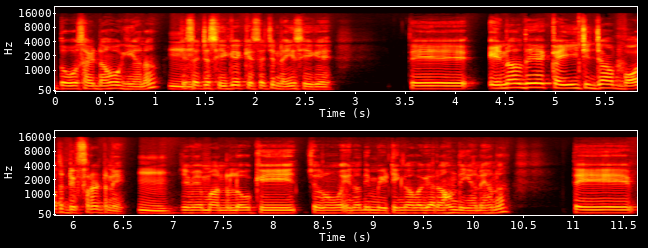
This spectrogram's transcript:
ਦੋ ਸਾਈਡਾਂ ਹੋ ਗਈਆਂ ਨਾ ਕਿਸੇ ਚ ਸੀਗੇ ਕਿਸੇ ਚ ਨਹੀਂ ਸੀਗੇ। ਤੇ ਇਹਨਾਂ ਦੇ ਕਈ ਚੀਜ਼ਾਂ ਬਹੁਤ ਡਿਫਰੈਂਟ ਨੇ। ਜਿਵੇਂ ਮੰਨ ਲਓ ਕਿ ਜਦੋਂ ਇਹਨਾਂ ਦੀ ਮੀਟਿੰਗਾਂ ਵਗੈਰਾ ਹੁੰਦੀਆਂ ਨੇ ਹਨਾ। ਤੇ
